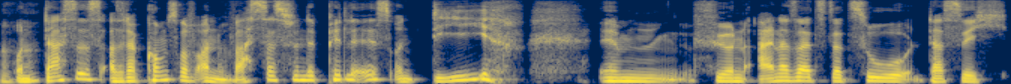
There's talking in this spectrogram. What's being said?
Aha. Und das ist, also da kommt es drauf an, was das für eine Pille ist. Und die ähm, führen einerseits dazu, dass sich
